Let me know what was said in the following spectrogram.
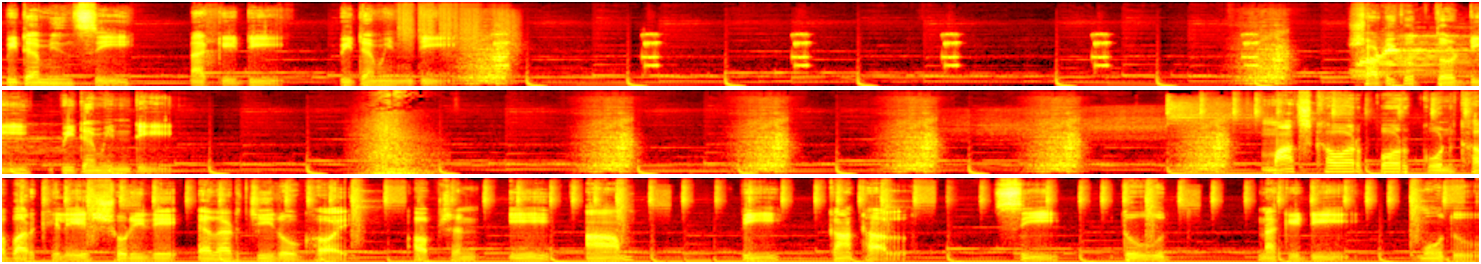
vitamin C, নাকি ডি, ভিটামিন ডি। সঠিক উত্তর ডি, ভিটামিন ডি। মাছ খাওয়ার পর কোন খাবার খেলে শরীরে অ্যালার্জি রোগ হয়? অপশন এ, আম, বি, কাঁঠাল, সি, দুধ, নাকি ডি, মধু?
